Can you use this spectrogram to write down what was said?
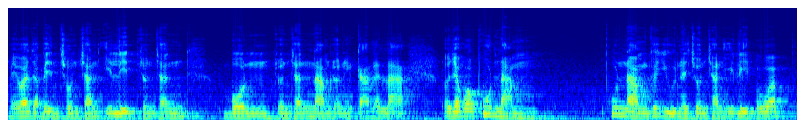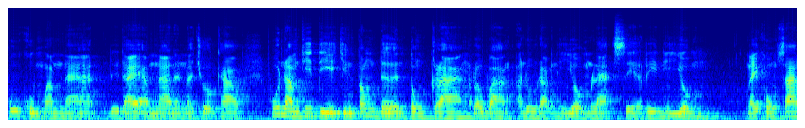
ไม่ว่าจะเป็นชนชั้นอิลิทชนชั้นบนชนชั้นนำชนชั้นกลางและล่างโดยเฉพาะผู้นำ ผู้นำก็อยู่ในชนชั้นอิลิทเพราะว่าผู้คุมอำนาจ หรือได้อำนาจนั้นมาชั่วคราว ผู้นำที่ดีจึงต้องเดินตรงกลางระหว่างอนุรักษนิยม และเสรีนิยม ในโครงสร้าง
